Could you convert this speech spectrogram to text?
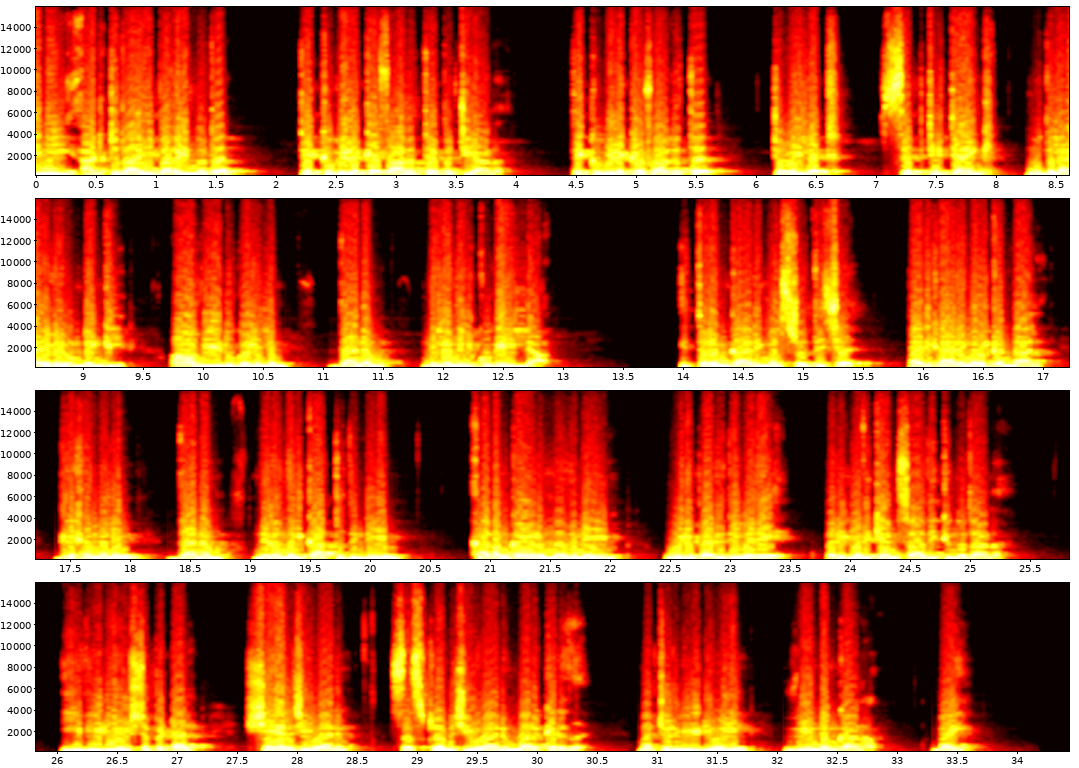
ഇനി അടുത്തതായി പറയുന്നത് തെക്കു കിഴക്കേ ഭാഗത്തെ പറ്റിയാണ്. തെക്കു കിഴക്കേ ഭാഗത്ത് ടോയ്ലറ്റ് സെപ്റ്റി ടാങ്ക് മുതലായവയുണ്ടെങ്കിൽ ആ വീടുകളിലും ധനം നിലനിൽക്കുകയില്ല. ഇത്തരം കാര്യങ്ങൾ ശ്രദ്ധിച്ച് പരിഹാരങ്ങൾ കണ്ടാൽ ഗൃഹങ്ങളിൽ ധനം നിലനിൽക്കാത്തതിന്റെയും കടം കയറുന്നതിനെയും ഒരു പരിധിവരെ പരിഹരിക്കാൻ സാധിക്കുന്നതാണ്. ഈ വീഡിയോ ഇഷ്ടപ്പെട്ടാൽ ഷെയർ ചെയ്യുവാനും സബ്സ്ക്രൈബ് ചെയ്യുവാനും മറക്കരുത്. മറ്റൊരു വീഡിയോയിൽ വീണ്ടും കാണാം. ബൈ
